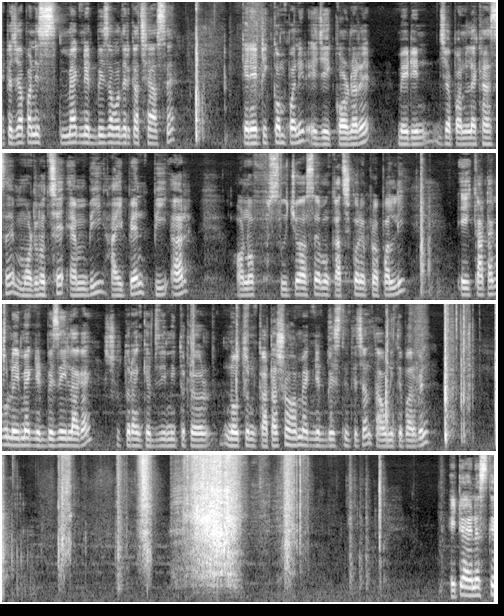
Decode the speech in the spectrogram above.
একটা জাপানিজ ম্যাগনেট বেজ আমাদের কাছে আছে। কেনেটিক কোম্পানির এই যে কর্নারে মেড ইন জাপান লেখা আছে। মডেল হচ্ছে MB hyphen PR on off সুইচও আছে এবং কাজ করে প্রপারলি এই কাটাগুলো এই ম্যাগনেট বেজেই লাগায়। সুতরাং কেউ যদি মিত্রটোর নতুন কাটা সহ ম্যাগনেট বেজ নিতে চান, তাও নিতে পারবেন। এটা এনএসকে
